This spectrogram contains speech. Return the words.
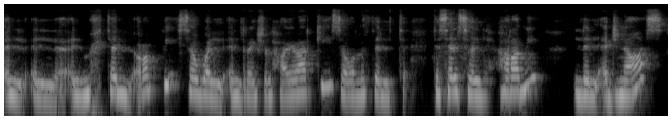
ال- ال- المحتل الأوروبي سوى الريشل هايراركي سوى مثل تسلسل هرمي للأجناس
